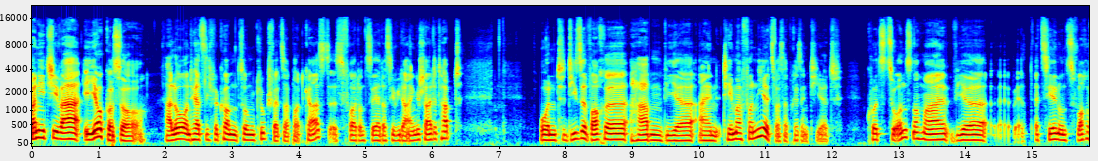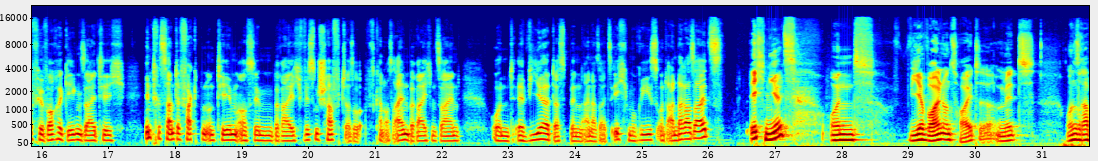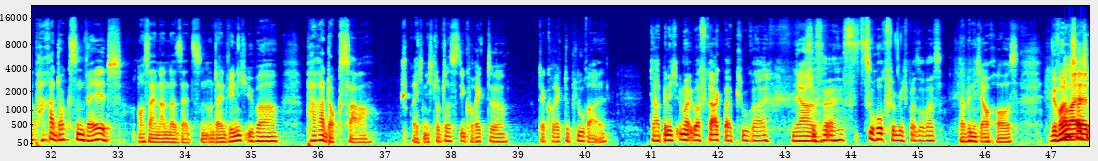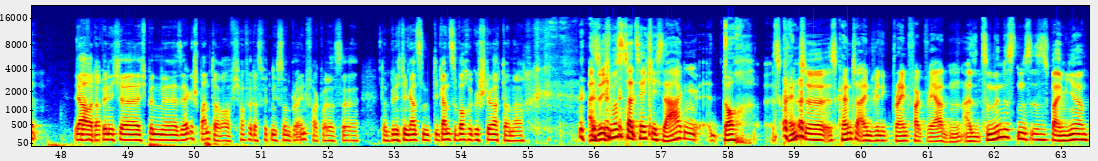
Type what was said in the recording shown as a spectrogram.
Konnichiwa Yokoso. Hallo und herzlich willkommen zum Klugschwätzer Podcast. Es freut uns sehr, dass ihr wieder eingeschaltet habt. Und diese Woche haben wir ein Thema von Nils, was er präsentiert. Kurz zu uns nochmal. Wir erzählen uns Woche für Woche gegenseitig interessante Fakten und Themen aus dem Bereich Wissenschaft. Also es kann aus allen Bereichen sein. Und wir, das bin einerseits ich, Maurice, und andererseits ich, Nils. Und wir wollen uns heute mit unserer paradoxen Welt auseinandersetzen und ein wenig über Paradoxa sprechen. Ich glaube, das ist die korrekte, der korrekte Plural. Da bin ich immer überfragt bei Plural. Ja. Das ist, äh, ist zu hoch für mich bei sowas. Da bin ich auch raus. Wir wollen aber, uns heute. Äh, ja, ja, aber da bin ich, äh, ich bin äh, sehr gespannt darauf. Ich hoffe, das wird nicht so ein Brainfuck, weil das, äh, dann bin ich den ganzen, die ganze Woche gestört danach. Also ich muss tatsächlich sagen, doch, es könnte, es könnte ein wenig Brainfuck werden. Also zumindest ist es bei mir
